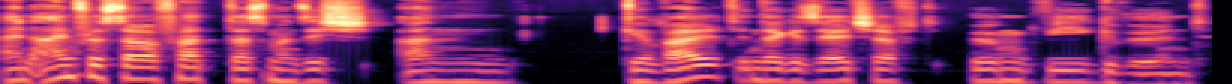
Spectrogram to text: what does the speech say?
einen Einfluss darauf hat, dass man sich an Gewalt in der Gesellschaft irgendwie gewöhnt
